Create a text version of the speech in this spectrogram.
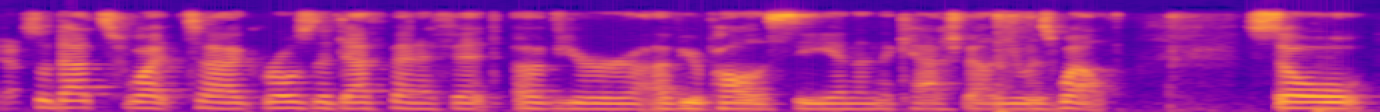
Yep. So that's what uh, grows the death benefit of your of your policy, and then the cash value as well. So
